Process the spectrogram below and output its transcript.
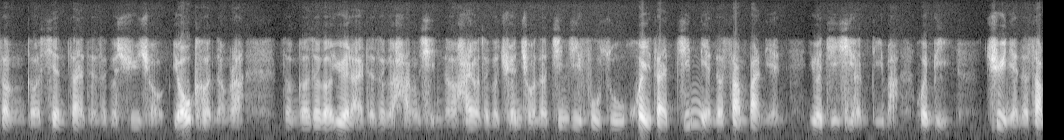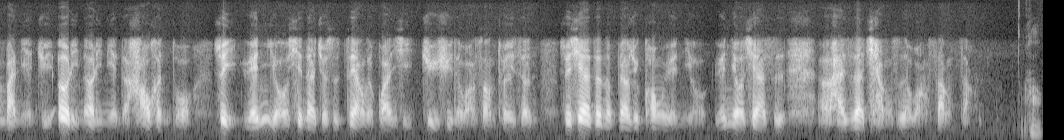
整个现在的这个需求有可能啊，整个这个越来的这个行情呢，还有这个全球的经济复苏，会在今年的上半年，因为基期很低嘛，会比去年的上半年，比二零二零年的好很多。所以原油现在就是这样的关系，继续的往上推升。所以现在真的不要去空原油，原油现在是呃还是在强势的往上涨。好，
